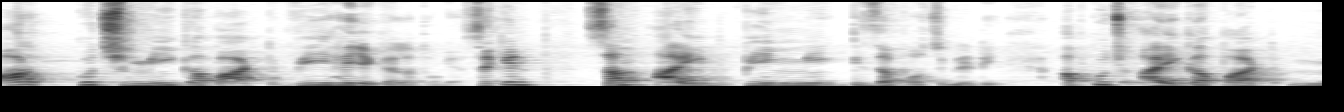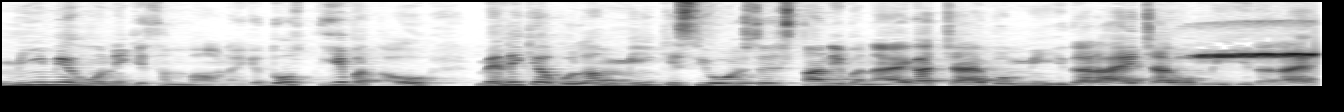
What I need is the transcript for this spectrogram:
और कुछ मी का पार्ट वी है, ये गलत हो गया। Second some I being me is a possibility अब कुछ आई का पार्ट मी में होने की संभावना है दोस्त, ये बताओ, मैंने क्या बोला मी किसी और से रिश्ता नहीं बनाएगा, चाहे वो मी इधर आए, चाहे वो मी इधर आए,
